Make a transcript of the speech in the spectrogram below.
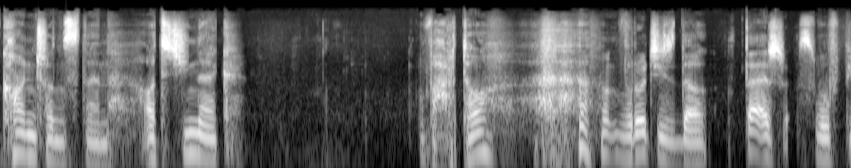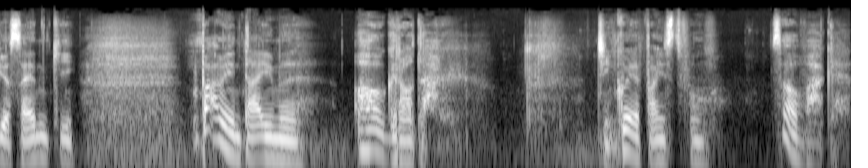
kończąc ten odcinek, warto wrócić do też słów piosenki. Pamiętajmy o ogrodach. Dziękuję Państwu za uwagę.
